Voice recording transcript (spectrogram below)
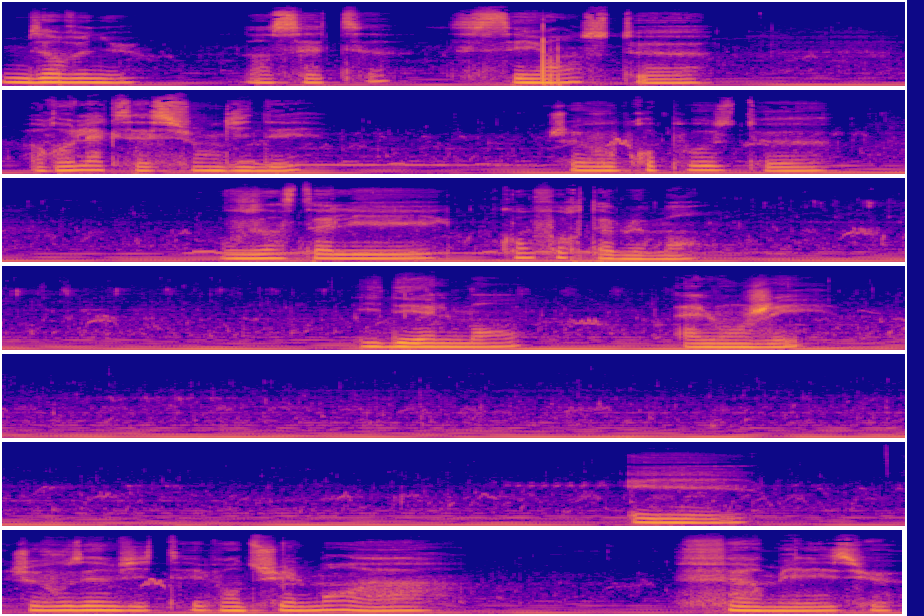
Bienvenue dans cette séance de relaxation guidée. Je vous propose de vous installer confortablement, idéalement allongé. Et je vous invite éventuellement à fermer les yeux.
